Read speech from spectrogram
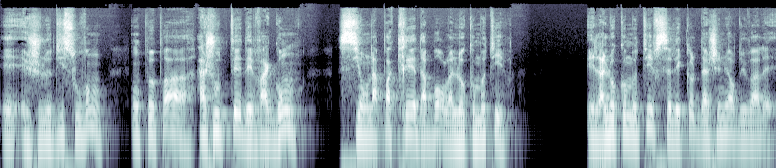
Et, je le dis souvent, on ne peut pas ajouter des wagons si on n'a pas créé d'abord la locomotive. Et la locomotive, c'est l'école d'ingénieurs du Valais.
